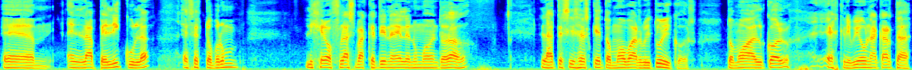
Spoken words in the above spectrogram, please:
Eh, en la película excepto por un ligero flashback que tiene él en un momento dado, la tesis es que tomó barbitúricos, tomó alcohol, escribió una carta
